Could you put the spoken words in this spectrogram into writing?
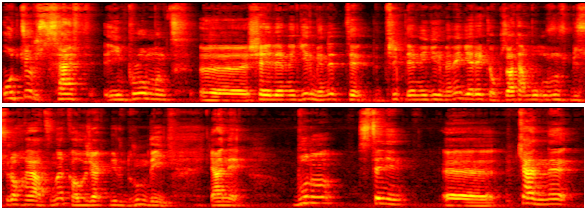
o tür self improvement e, şeylerine girmene, triplerine girmene gerek yok. Zaten bu uzun bir süre hayatında kalacak bir durum değil. Yani bunu senin e, kendine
